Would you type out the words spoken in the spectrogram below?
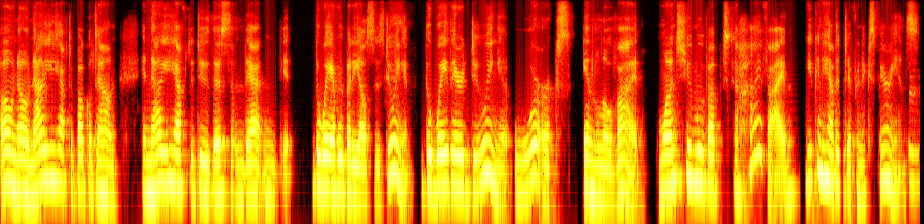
oh no, now you have to buckle down and now you have to do this and that. And it, the way everybody else is doing it, the way they're doing it works in low vibe. Once you move up to high vibe, you can have a different experience. Mm.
